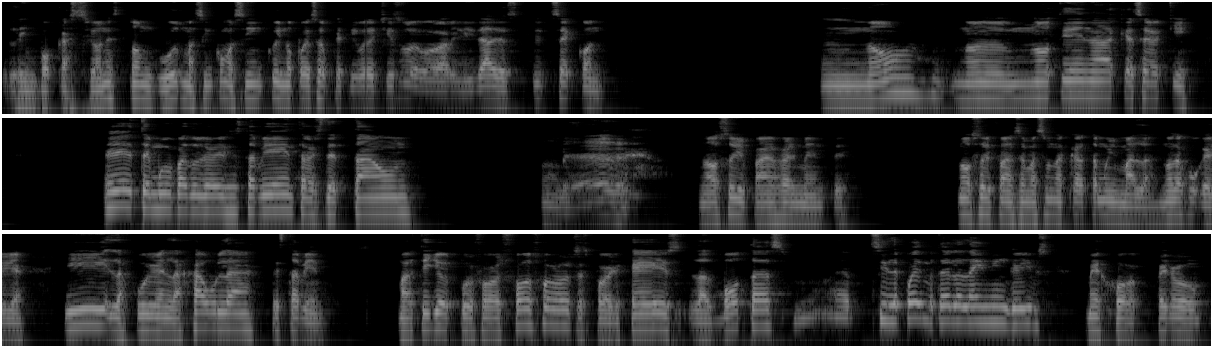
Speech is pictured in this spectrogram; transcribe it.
La invocación es Stone Good más 5,5 y no puede ser objetivo de hechizo o habilidades. Split Second. No, no, no tiene nada que hacer aquí. Eh, Temur Battle está bien. Trash the Town. No soy fan realmente. No soy fan, se me hace una carta muy mala. No la jugaría. Y la furia en la jaula. Está bien. Martillo de Purforce Phosphorus, Spoiler Haze, las botas. Eh, si le puedes meter la Lightning Greaves, mejor. Pero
